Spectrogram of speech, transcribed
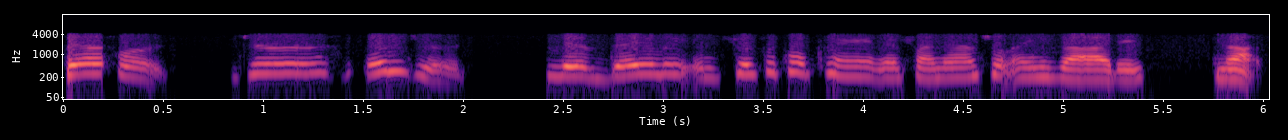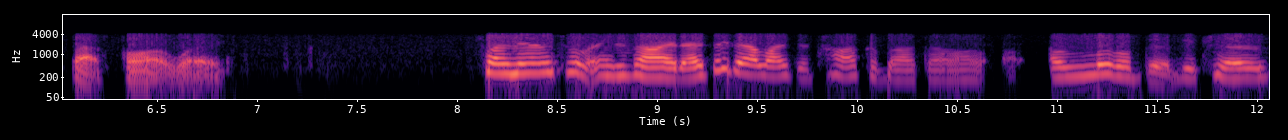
Therefore, jurors injured live daily in physical pain and financial anxiety not that far away. Financial anxiety, I think I'd like to talk about that a little bit because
